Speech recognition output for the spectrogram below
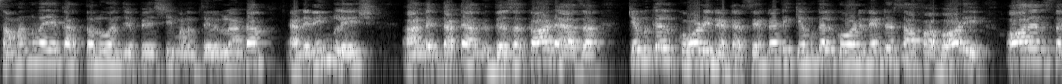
సమన్వయకర్తలు అని చెప్పేసి మనం తెలుగులో అంటాం. And in English and that are this are called as chemical coordinators ఏంటంటే chemical coordinators of a body are else the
